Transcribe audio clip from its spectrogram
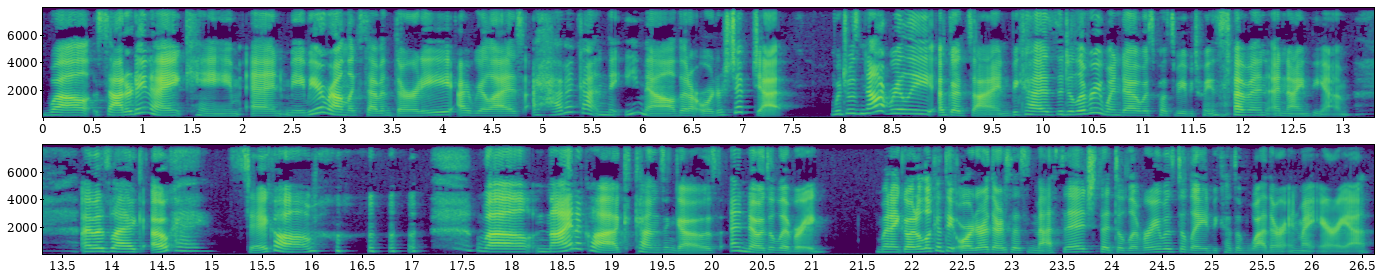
Well, Saturday night came and maybe around like 7:30, I realized I haven't gotten the email that our order shipped yet, which was not really a good sign because the delivery window was supposed to be between 7 and 9 p.m. I was like, okay, stay calm. well, nine o'clock comes and goes and no delivery. When I go to look at the order, there's this message that delivery was delayed because of weather in my area.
